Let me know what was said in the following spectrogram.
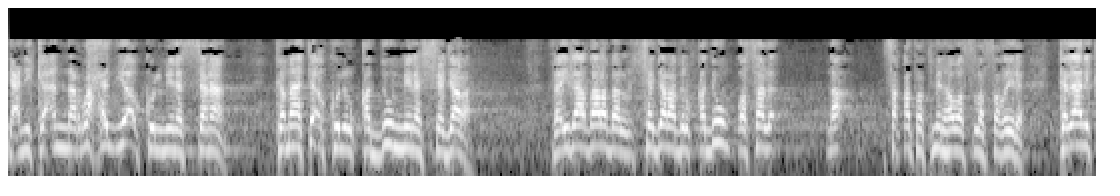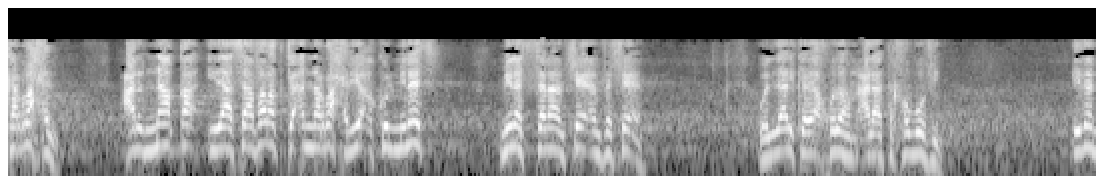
يعني كأن الرحل يأكل من السنام كما تأكل القدوم من الشجرة. فإذا ضرب الشجرة بالقدوم وصل لا سقطت منها وصلة صغيرة. كذلك الرحل. على الناقة إذا سافرت كأن الرحل يأكل من من السنام شيئا فشيئا. ولذلك يأخذهم على تخوف. إذا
